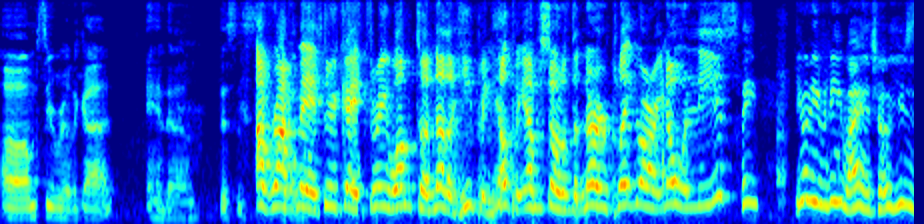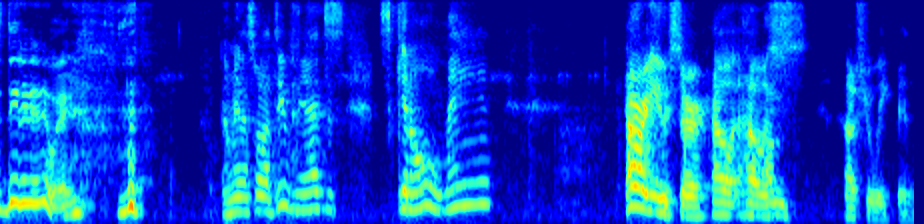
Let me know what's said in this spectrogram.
um, see real the God, and um, this is I'm Rockman 3K3. Welcome to another heaping helping episode of the Nerd Plate. You already know what it is. See, you don't even need my intro. You just did it anyway. I mean, that's what I do, man. I just, just get on, man. How are you, sir? How how's how's your week been?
